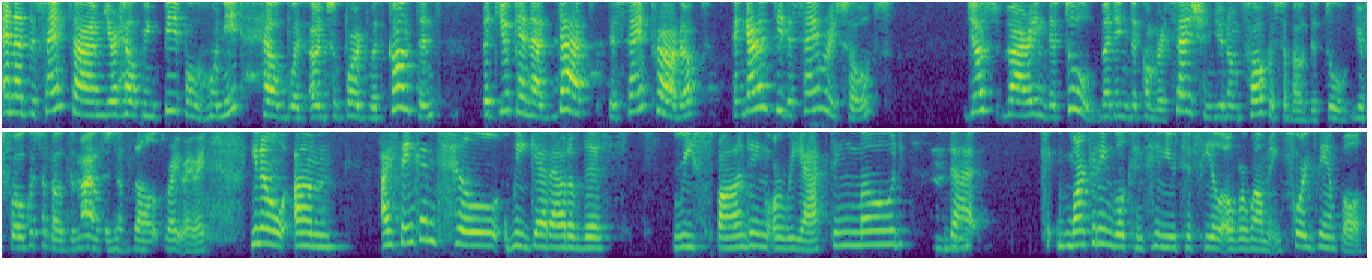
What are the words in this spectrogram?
And at the same time, you're helping people who need help with and support with content, but you can adapt the same product and guarantee the same results, just varying the tool. But in the conversation, you don't focus about the tool; you focus about the milestone. The result, right, right, right. You know, um, I think until we get out of this responding or reacting mode, mm-hmm. that marketing will continue to feel overwhelming. For example,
